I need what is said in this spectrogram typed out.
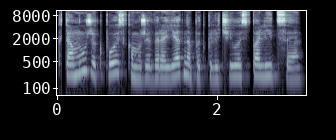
К тому же к поискам уже, вероятно, подключилась полиция.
